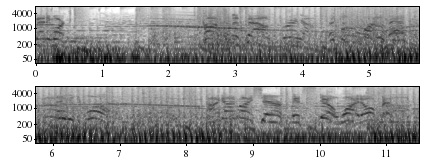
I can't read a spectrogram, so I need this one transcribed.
Many more cops in this town! Bring 'em! This is fun, man! Thing is close! I got my share! It's still wide open!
